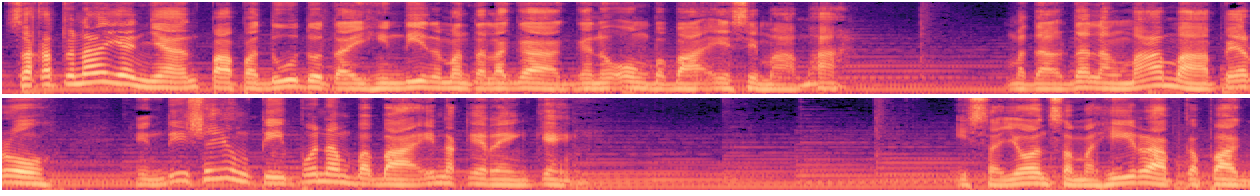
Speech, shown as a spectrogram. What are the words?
Sa katunayan niyan, papadudot ay hindi naman talaga ganoong babae si mama. Madaldal ang mama pero hindi siya yung tipo ng babae na kirengkeng. Isa yon sa mahirap kapag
